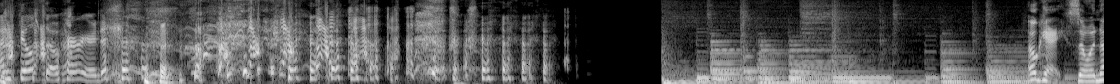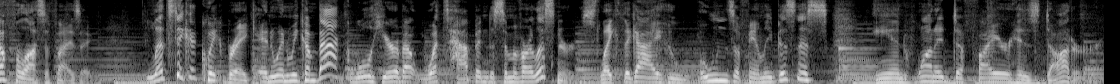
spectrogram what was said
I feel so heard. Okay, so enough philosophizing. Let's take a quick break, and when we come back, we'll hear about what's happened to some of our listeners, like the guy who owns a family business and wanted to fire his daughter.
